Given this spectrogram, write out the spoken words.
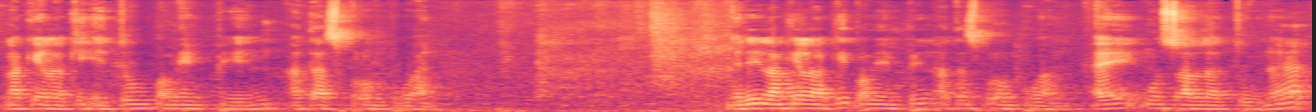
Laki-laki itu pemimpin atas perempuan. Jadi laki-laki pemimpin atas perempuan. Ai musallatuna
